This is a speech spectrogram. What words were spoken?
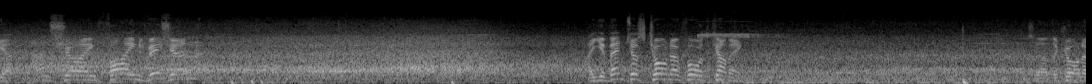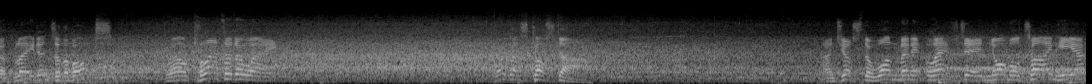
And showing fine vision. A Juventus corner forthcoming. So the corner played into the box. Well, clattered away. Douglas Costa. And just the one minute left in normal time here.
